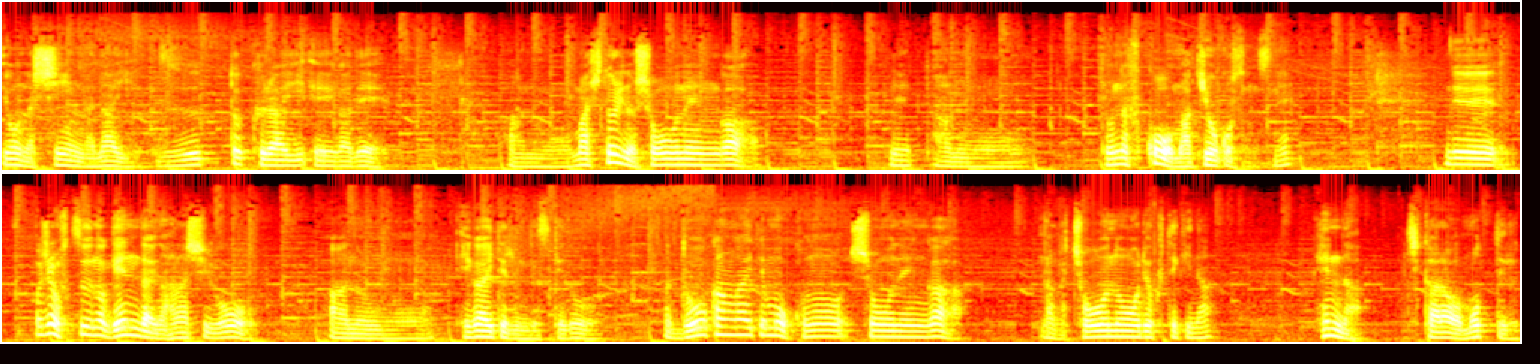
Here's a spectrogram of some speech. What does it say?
ようなシーンがないずっと暗い映画であのまあ一人の少年がねあのいろんな不幸を巻き起こすんですね。でもちろん普通の現代の話をあの描いてるんですけどどう考えてもこの少年がなんか超能力的な変な力を持ってる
